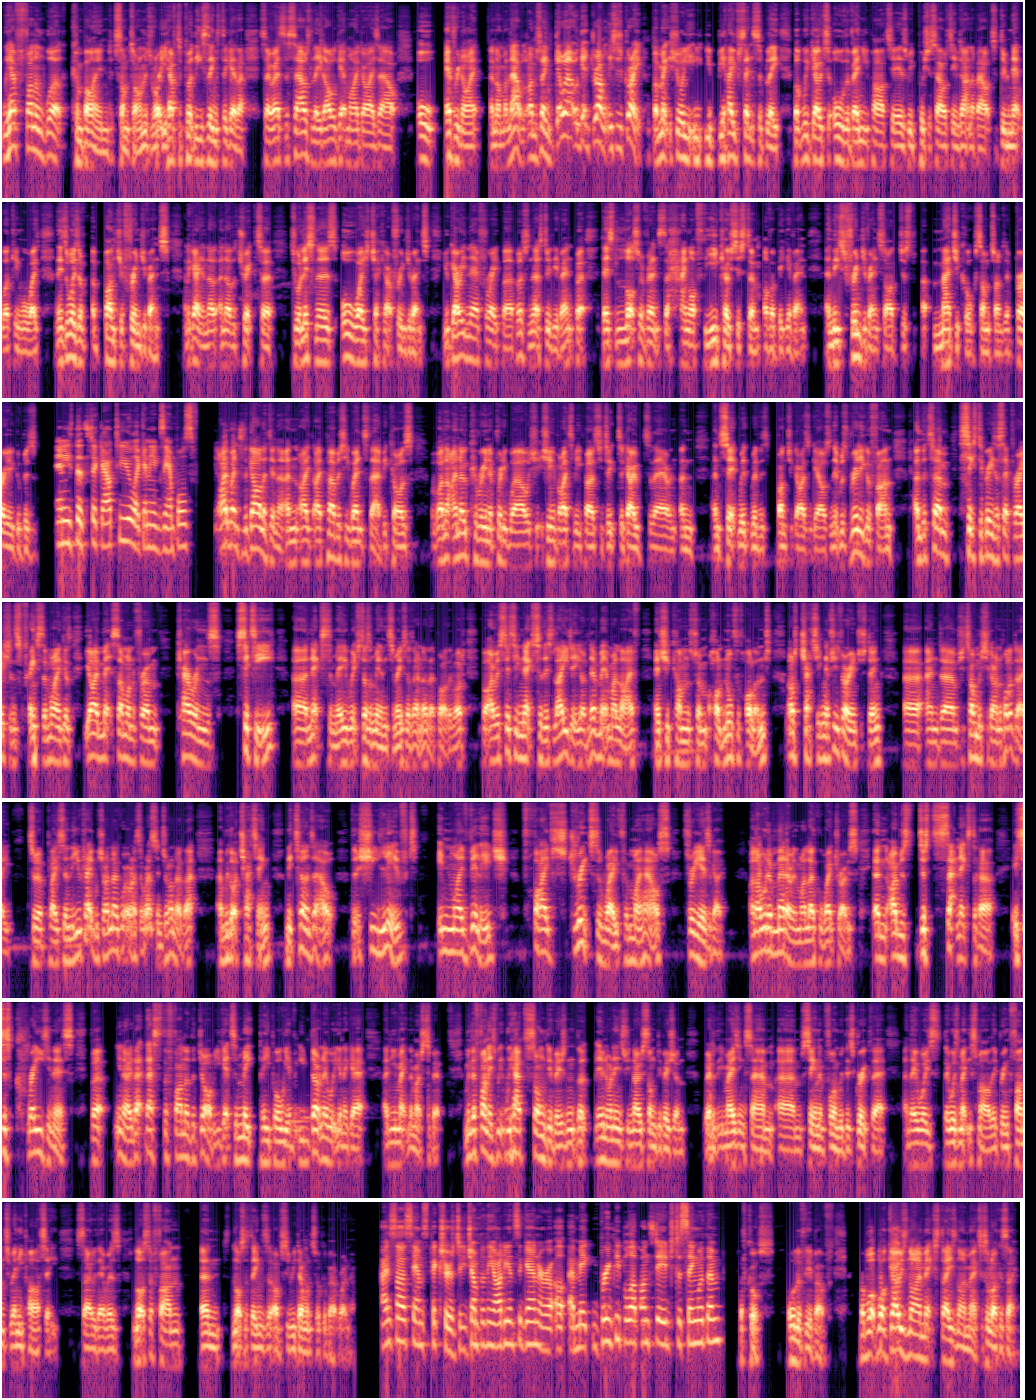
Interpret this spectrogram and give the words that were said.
we have fun and work combined sometimes, right? You have to put these things together. So as the sales lead, I will get my guys out all every night, and I'm allowed. I'm saying, go out and get drunk. This is great, but make sure you, you behave sensibly. But we go to all the venue parties. We push the sales teams out and about to do networking always. And there's always a, a bunch of fringe events. And again, another, another trick to to your listeners, always check out fringe events. You go in there for a purpose, and that's to do the event, but there's lots of events that hang off the ecosystem of a big event. And these fringe events are just uh, magical sometimes. They're very good business. Any that stick out to you, like any examples? I went to the gala dinner and I, I purposely went to that because well, I know Carina pretty well. She, she invited me personally to, to go to there and, and, and sit with, with this bunch of guys and girls, and it was really good fun. And the term six degrees of separation springs to mind because yeah, I met someone from Karen's city uh, next to me, which doesn't mean anything to me, so I don't know that part of the world. But I was sitting next to this lady I'd never met in my life, and she comes from north of Holland. I was chatting, and she's very interesting. Uh, and um, she told me she's going on holiday to a place in the UK, which I know quite well. I said, "Well, that's interesting. I know that." And we got chatting, and it turns out that she lived in my village, five streets away from my house, three years ago and I would have met her in my local Waitrose, and I was just sat next to her. It's just craziness, but you know that that's the fun of the job. You get to meet people. You, you don't know what you're going to get, and you make the most of it. I mean, the fun is we, we had Song Division. That anyone in the industry knows Song Division. We had the amazing Sam um, singing and performing with this group there, and they always they always make you smile. They bring fun to any party. So there was lots of fun and lots of things that obviously we don't want to talk about right now. I saw Sam's pictures. Did you jump in the audience again, or uh, make bring people up on stage to sing with him? Of course, all of the above. But what what goes in IMEX stays in IMEX. That's all I can say.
